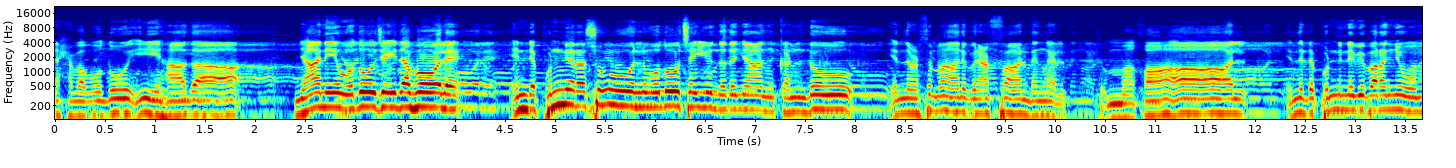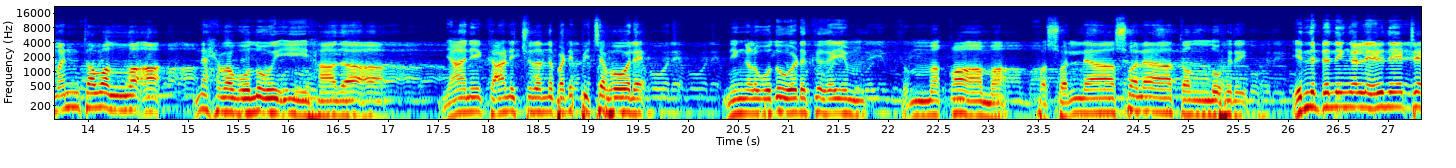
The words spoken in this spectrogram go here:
നഹ്വ വുദൂഇ ഹാദാ ഞാൻ ഈ വുദു ചെയ്ത പോലെ എന്റെ പുണ്യ റസൂൽ വുദു ചെയ്യുന്നത് ഞാൻ കണ്ടു എന്ന് ഉസ്മാൻ ഇബ്നു അഫ്ഫാൻ തങ്ങൾ ثم قال എന്നിട്ട് പുണ്യ നബി പറഞ്ഞു മൻ തവല്ലഅ നഹ്വ വുദൂഇ ഹാദാ ഞാൻ ഈ കാണിച്ചു തന്ന് പഠിപ്പിച്ച പോലെ നിങ്ങൾ ഉതു എടുക്കുകയും എന്നിട്ട് നിങ്ങൾ എഴുന്നേറ്റ്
